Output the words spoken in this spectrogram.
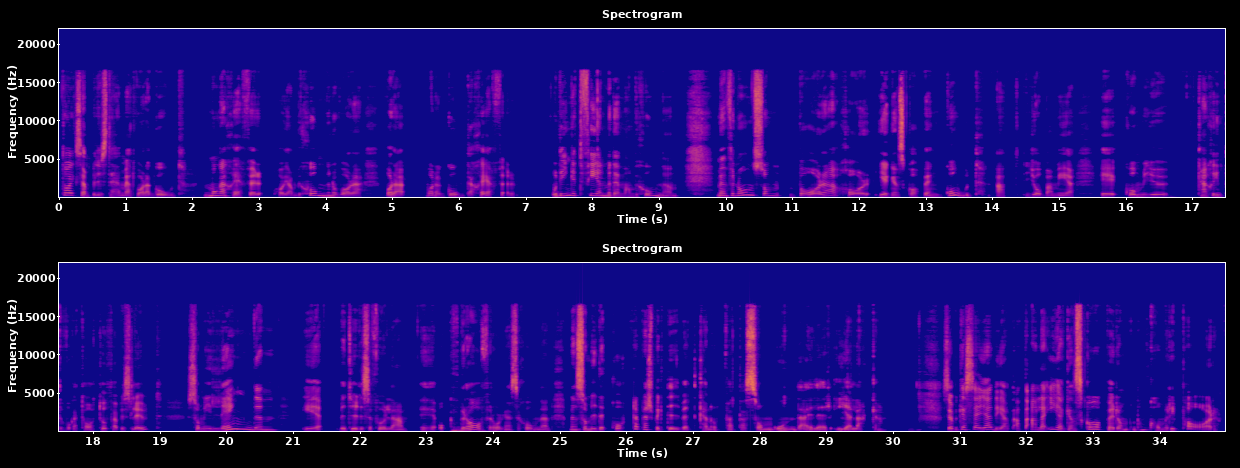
ta exempelvis det här med att vara god. Många chefer har ju ambitionen att vara, vara, vara goda chefer. Och det är inget fel med den ambitionen. Men för någon som bara har egenskapen god att jobba med eh, kommer ju kanske inte våga ta tuffa beslut som i längden är betydelsefulla eh, och bra för organisationen, men som i det korta perspektivet kan uppfattas som onda eller elaka. Så jag brukar säga det att, att alla egenskaper de, de kommer i par.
